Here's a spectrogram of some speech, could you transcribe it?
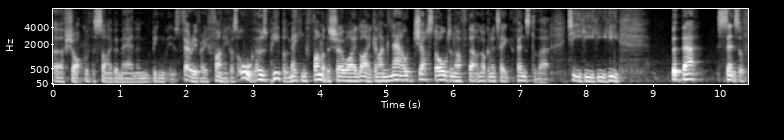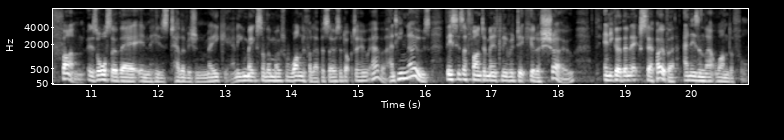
Earthshock with the Cybermen, and being it's very, very funny. Because oh, those people are making fun of the show I like, and I'm now just old enough that I'm not going to take offence to that. Tee hee hee hee. But that sense of fun is also there in his television making, and he makes some of the most wonderful episodes of Doctor Who ever. And he knows this is a fundamentally ridiculous show, and you go the next step over, and isn't that wonderful?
